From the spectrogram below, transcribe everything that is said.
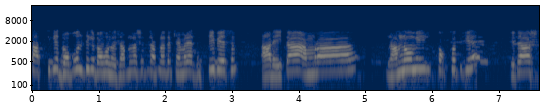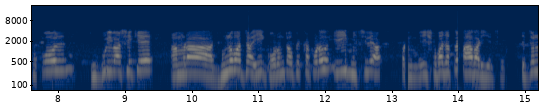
তার থেকে ডবল থেকে ডবল হয়েছে। আপনারা সেটা আপনাদের ক্যামেরায় দেখতেই পেয়েছেন। আর এটা আমরা রামনবমীর পক্ষ থেকে এটা সকল ধুপগুড়িবাসীকে আমরা ধন্যবাদ জানাই। এই গরমটা উপেক্ষা করেও এই মিছিলে এই শোভাযাত্রা পা বাড়িয়েছে। এর জন্য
